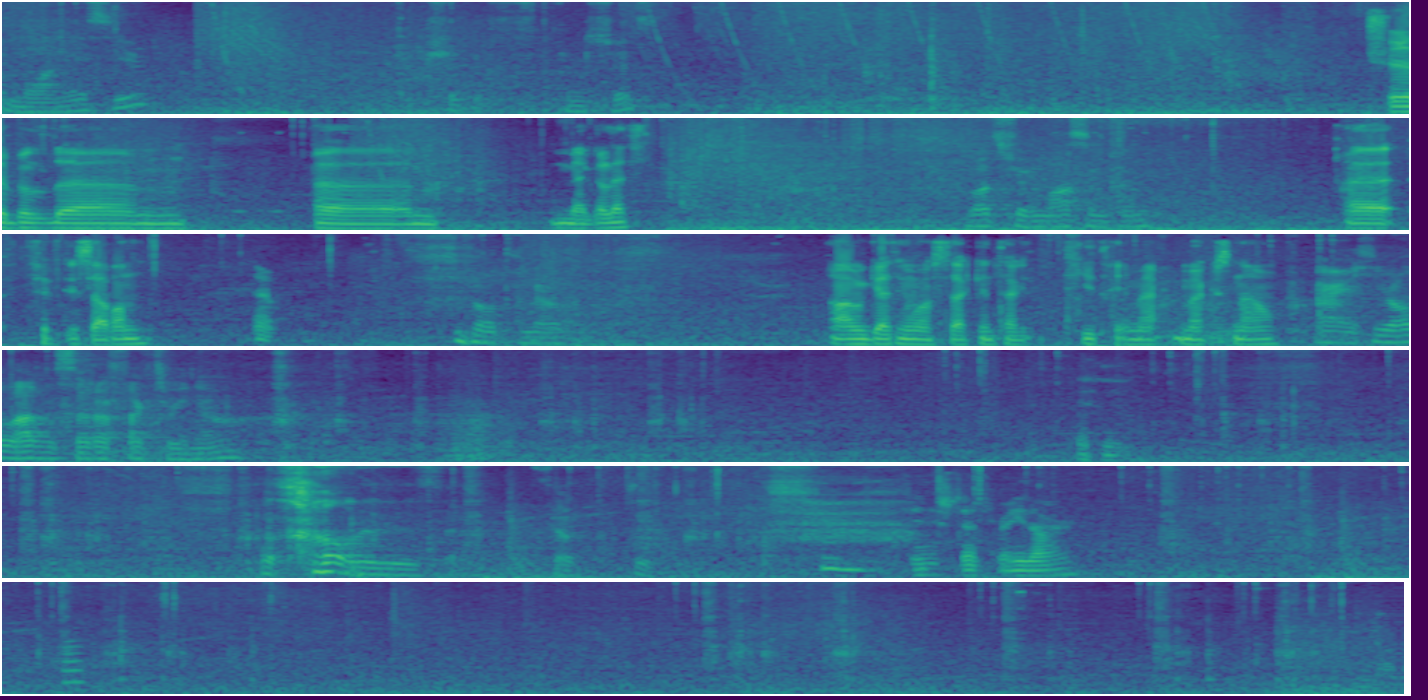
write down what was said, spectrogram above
Come on, is you? Capture the fucking should have built um um megalith. What's your Massington? Uh, 57. Yep. Not enough. I'm getting my second tech T3 max now. Alright, you all have a set of factory now. Lol, this is uh, so cute. Finish that radar. I'll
